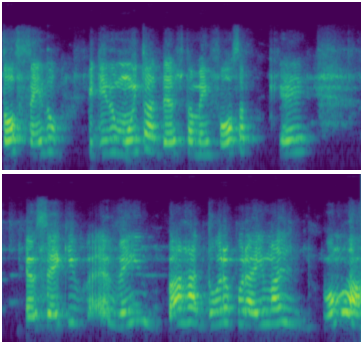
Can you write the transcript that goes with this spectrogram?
tô sendo, pedindo muito a Deus também força, porque Eu sei que é, vem barra dura por aí, mas vamos lá.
